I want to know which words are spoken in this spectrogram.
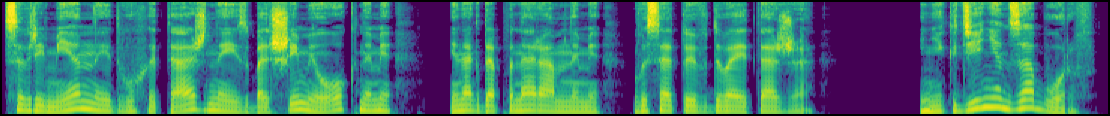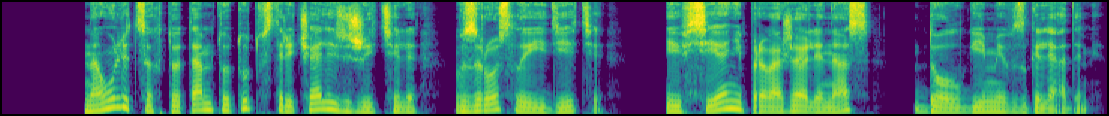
Современные, двухэтажные, с большими окнами, иногда панорамными, высотой в два этажа. И нигде нет заборов. На улицах то там, то тут встречались жители, взрослые и дети, и все они провожали нас долгими взглядами.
